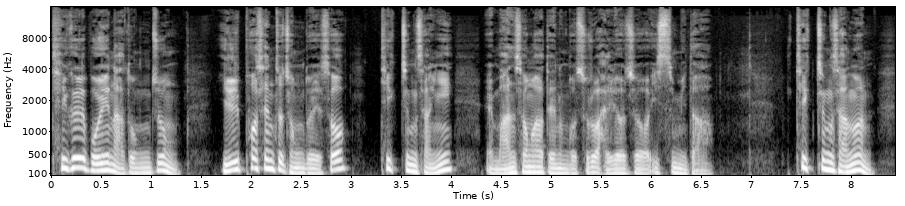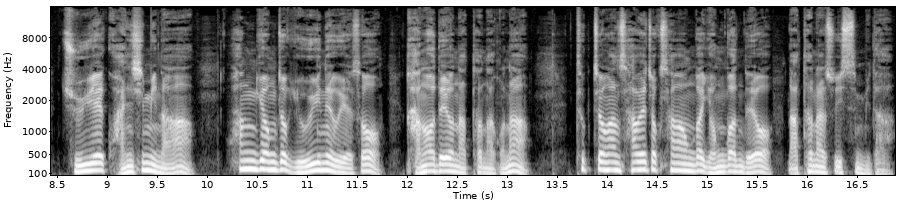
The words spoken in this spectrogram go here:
틱을 보인 아동 중 1% 정도에서 틱 증상이 만성화되는 것으로 알려져 있습니다. 틱 증상은 주위의 관심이나 환경적 요인에 의해서 강화되어 나타나거나 특정한 사회적 상황과 연관되어 나타날 수 있습니다.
